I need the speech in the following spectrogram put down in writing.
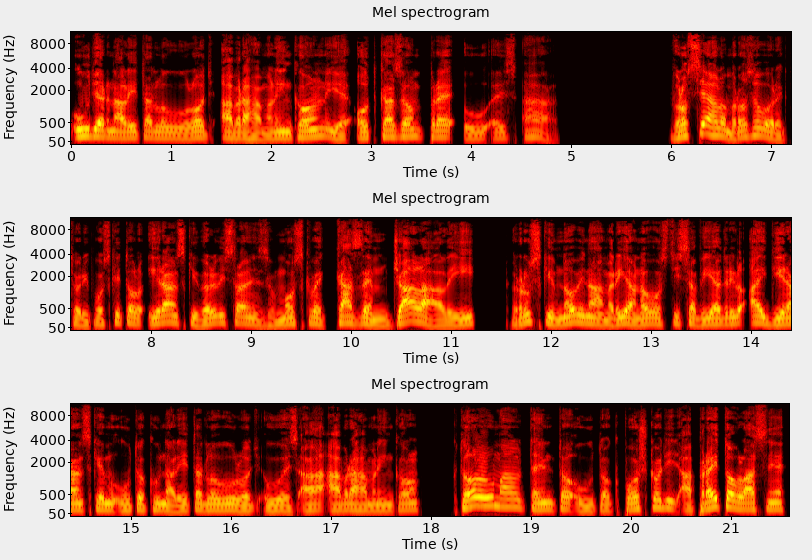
úder na lietadlovú loď Abraham Lincoln je odkazom pre USA. V rozsiahlom rozhovore, ktorý poskytol iránsky veľvyslanec v Moskve Kazem Jalali, Ruským novinám RIA Novosti sa vyjadril aj k iránskemu útoku na lietadlovú loď USA Abraham Lincoln, ktorú mal tento útok poškodiť a preto vlastne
